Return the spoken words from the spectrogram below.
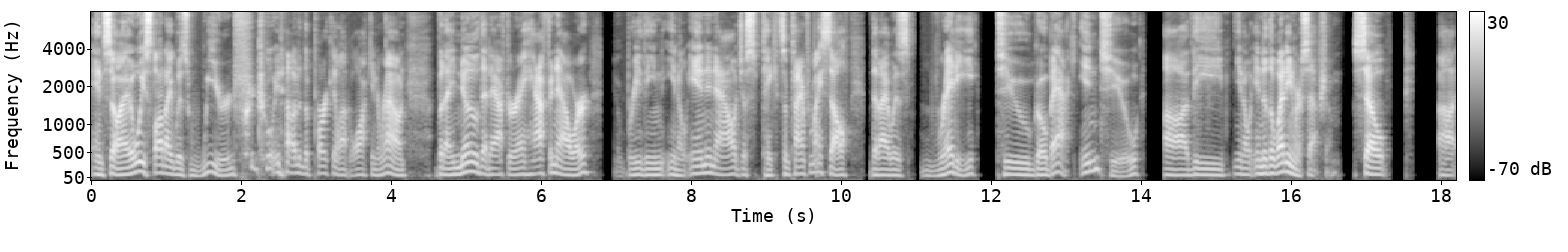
And so I always thought I was weird for going out in the parking lot walking around. But I know that after a half an hour, breathing, you know, in and out, just taking some time for myself, that I was ready to go back into uh, the, you know, into the wedding reception. So uh,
